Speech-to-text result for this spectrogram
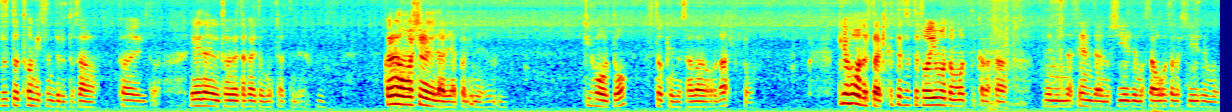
ずっと都に住んでるとさ、都営いると、営団より都営は高いと思っちゃってね。うんこれが面白いよね、あれ、やっぱりね。地方と首都圏の差だろうな、と。地方の人は地下鉄ってそういうもんと思ってからさ、ね、みんな仙台の市営でもさ、大阪市営でも、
